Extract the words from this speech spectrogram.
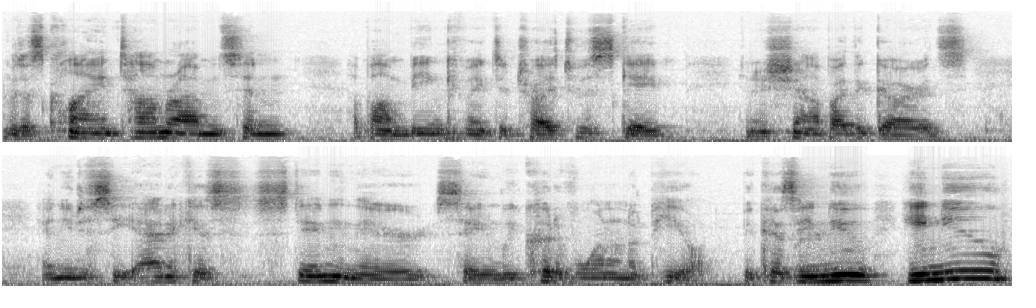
that his client Tom Robinson, upon being convicted, tries to escape and is shot by the guards. And you just see Atticus standing there saying, "We could have won on appeal," because he knew he knew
